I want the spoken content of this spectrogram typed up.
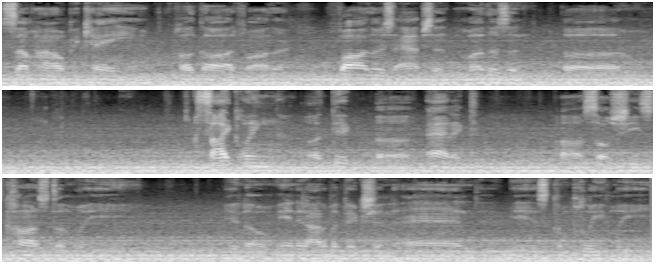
somehow became her godfather. Father's absent, mother's an uh, cycling addict, uh, addict. Uh, so she's constantly, you know, in and out of addiction and is completely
